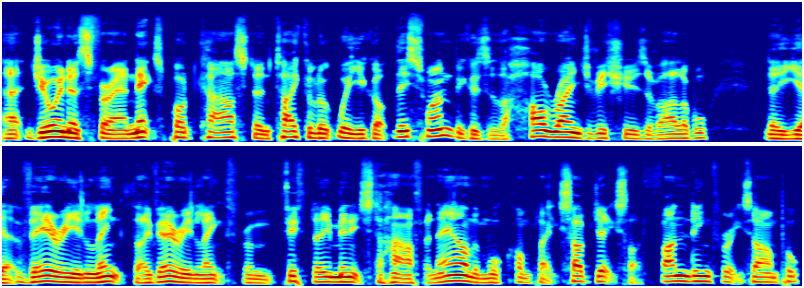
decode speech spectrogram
Uh, join us for our next podcast and take a look where you got this one because there's a whole range of issues available. They uh, vary in length. They vary in length from 15 minutes to half an hour. The more complex subjects, like funding, for example.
